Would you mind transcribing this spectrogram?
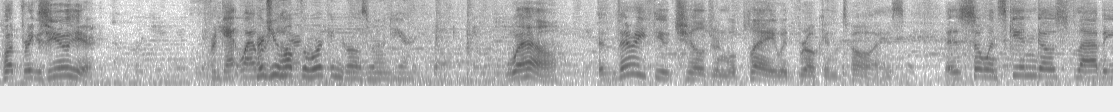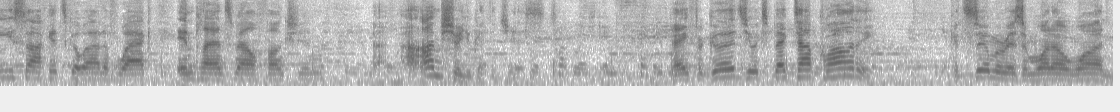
what brings you here? Forget why Heard we're you help the working girls around here. Well, very few children will play with broken toys. So when skin goes flabby, sockets go out of whack, implants malfunction, I I'm sure you get the gist. You pay for goods, you expect top quality. Consumerism 101.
